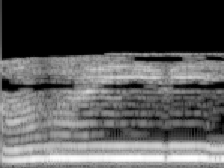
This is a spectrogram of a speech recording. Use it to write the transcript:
ஆவாயிரே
